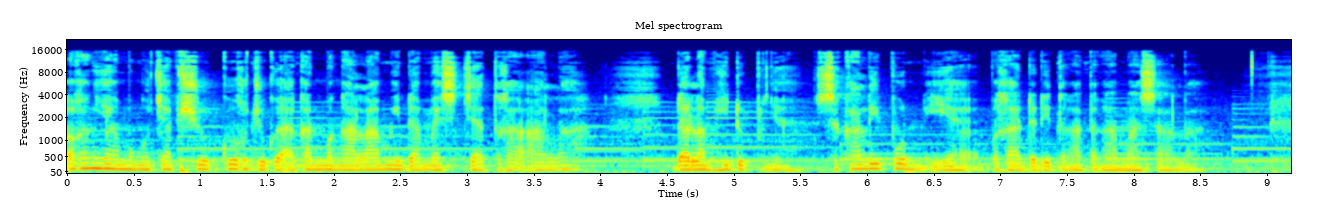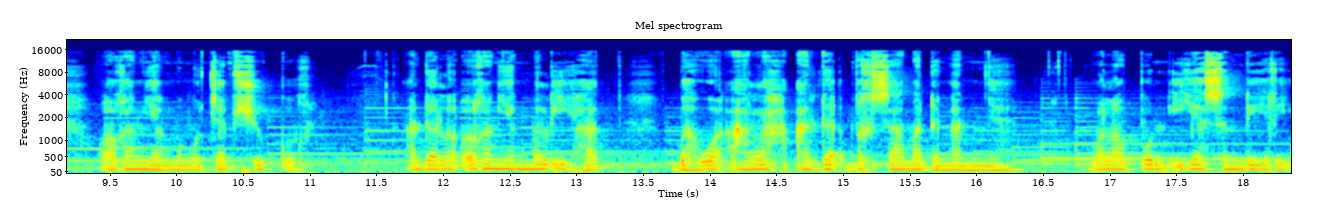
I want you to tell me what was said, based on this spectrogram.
Orang yang mengucap syukur juga akan mengalami damai sejahtera Allah dalam hidupnya, sekalipun ia berada di tengah-tengah masalah. Orang yang mengucap syukur adalah orang yang melihat bahwa Allah ada bersama dengannya walaupun ia sendiri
